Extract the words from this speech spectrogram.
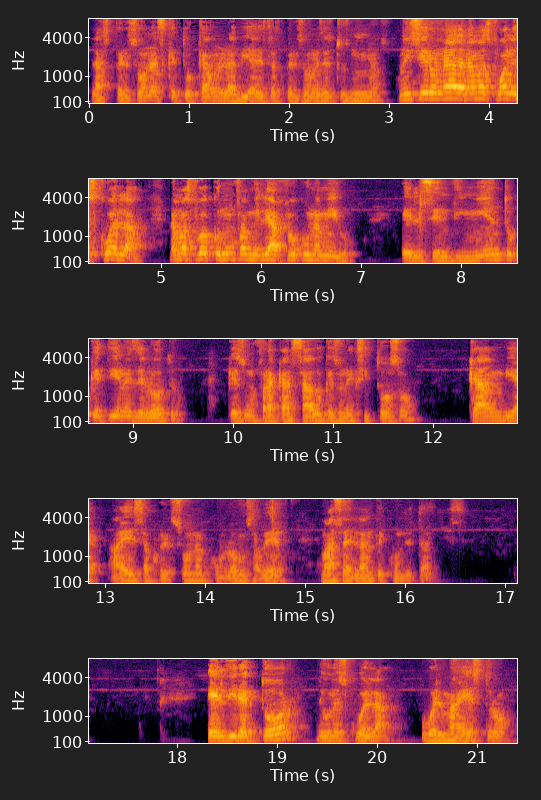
las personas que tocaron la vida de estas personas, de estos niños, no hicieron nada, nada más fue a la escuela, nada más fue con un familiar, fue con un amigo el sentimiento que tienes del otro, que es un fracasado, que es un exitoso, cambia a esa persona, como lo vamos a ver más adelante con detalles. El director de una escuela o el maestro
